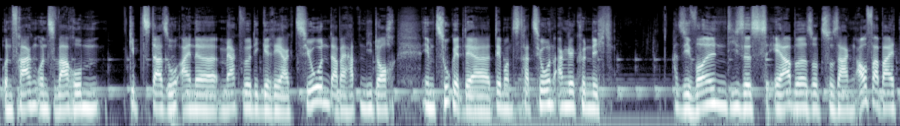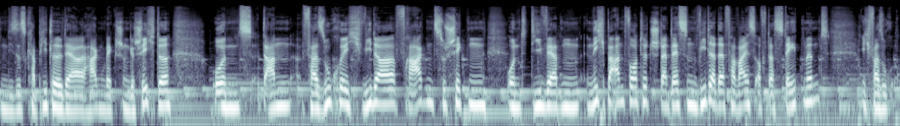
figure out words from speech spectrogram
und fragen uns, warum gibt es da so eine merkwürdige Reaktion. Dabei hatten die doch im Zuge der Demonstration angekündigt, Sie wollen dieses Erbe sozusagen aufarbeiten, dieses Kapitel der Hagenbeckschen Geschichte. Und dann versuche ich wieder Fragen zu schicken und die werden nicht beantwortet. Stattdessen wieder der Verweis auf das Statement. Ich versuche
